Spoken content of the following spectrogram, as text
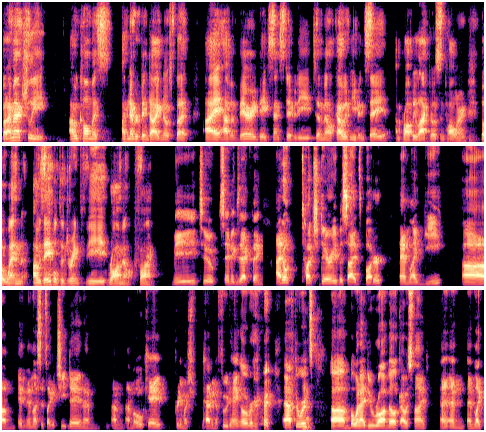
but I'm actually, I would call my, I've never been diagnosed, but I have a very big sensitivity to milk. I would even say I'm probably lactose intolerant. But when I was able to drink the raw milk, fine. Me too. Same exact thing. I don't touch dairy besides butter and like ghee, um, in, unless it's like a cheat day and I'm I'm I'm okay pretty much having a food hangover afterwards. Yeah. Um, but when I do raw milk, I was fine, and, and and like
